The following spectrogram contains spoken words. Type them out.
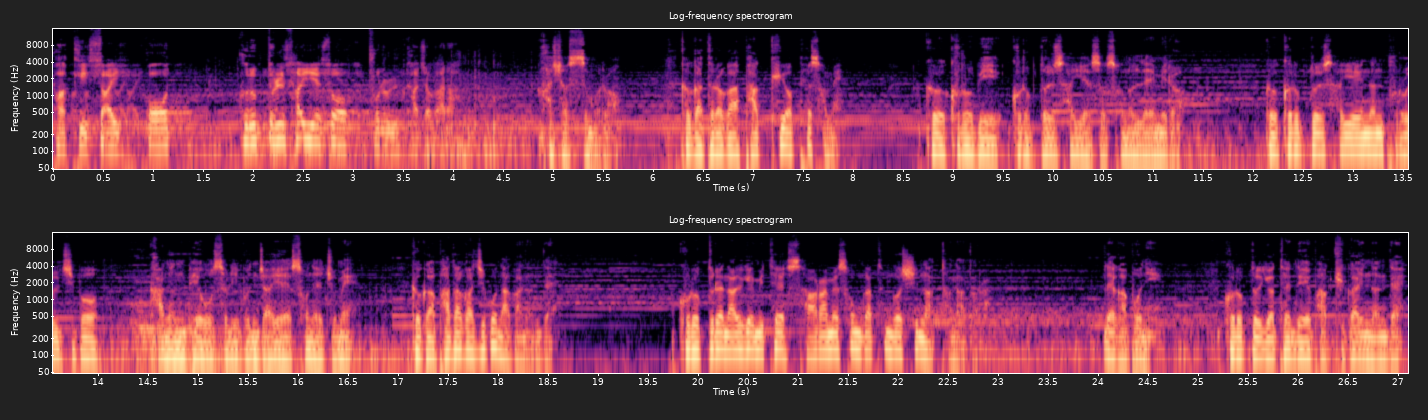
바퀴 사이 곧 그룹들 사이에서 불을 가져가라. 하셨으므로 그가 들어가 바퀴 옆에 서매 그 그룹이 그룹들 사이에서 손을 내밀어 그 그룹들 사이에 있는 불을 집어 가는 베옷을 입은 자의 손에 주매 그가 받아 가지고 나가는데 그룹들의 날개 밑에 사람의 손 같은 것이 나타나더라. 내가 보니 그룹들 곁에 네 바퀴가 있는데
